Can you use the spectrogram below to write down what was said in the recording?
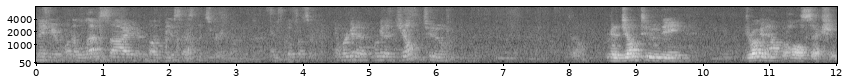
menu on the left side of the assessment screen. And and we're gonna, we're gonna jump to, so, we're gonna jump to the drug and alcohol section.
